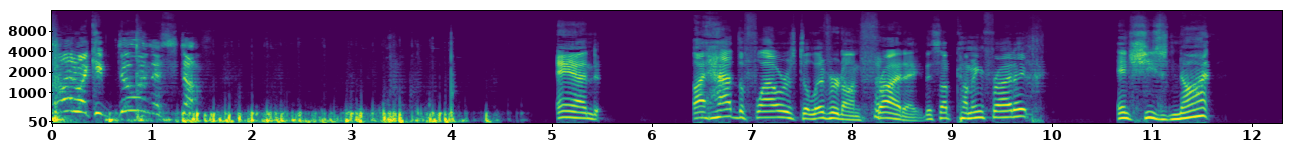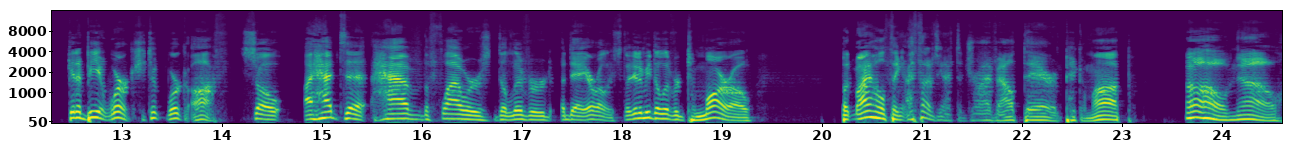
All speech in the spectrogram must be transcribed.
Why do I keep doing this stuff? And I had the flowers delivered on Friday, this upcoming Friday, and she's not gonna be at work. She took work off, so I had to have the flowers delivered a day early. So they're gonna be delivered tomorrow. But my whole thing, I thought I was gonna have to drive out there and pick them up. Oh no!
